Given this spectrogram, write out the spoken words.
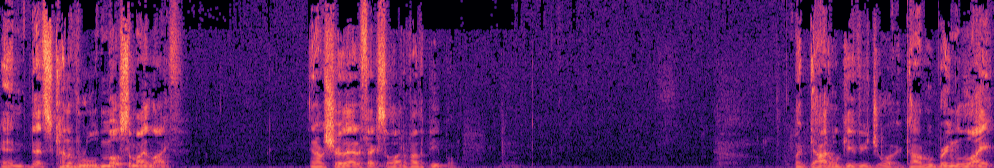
And that's kind of ruled most of my life. And I'm sure that affects a lot of other people. But God will give you joy. God will bring light.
